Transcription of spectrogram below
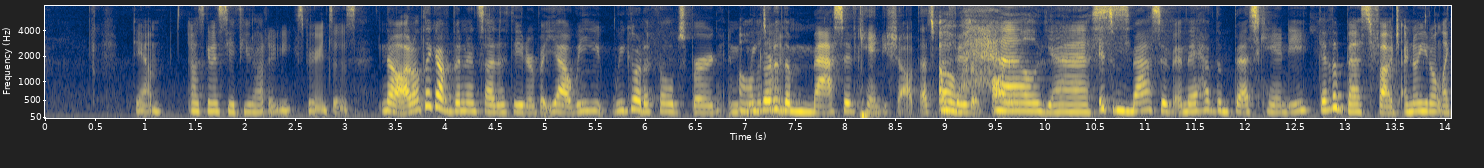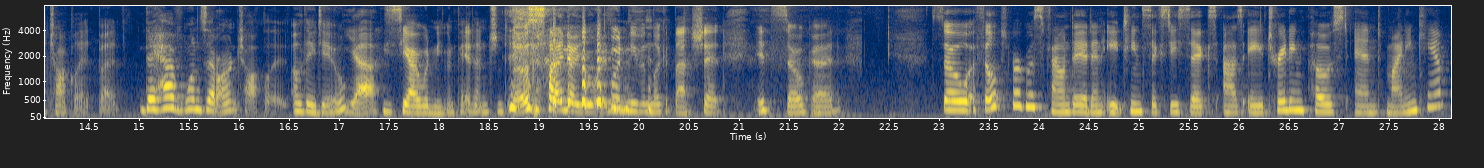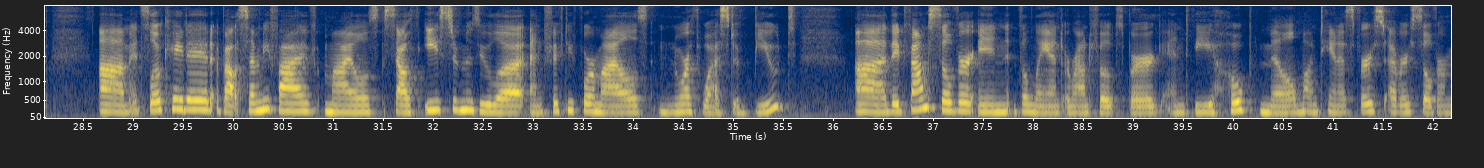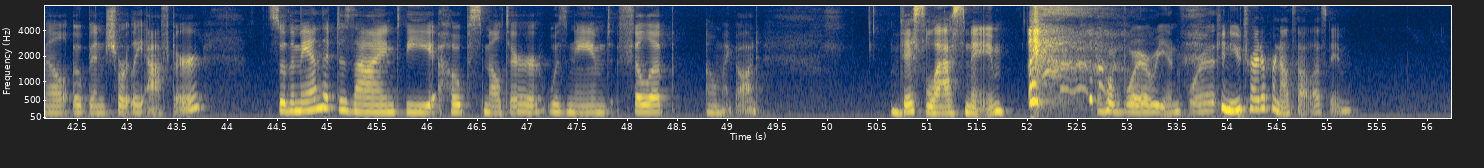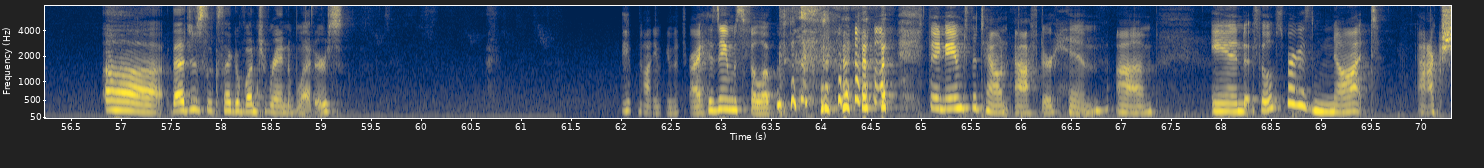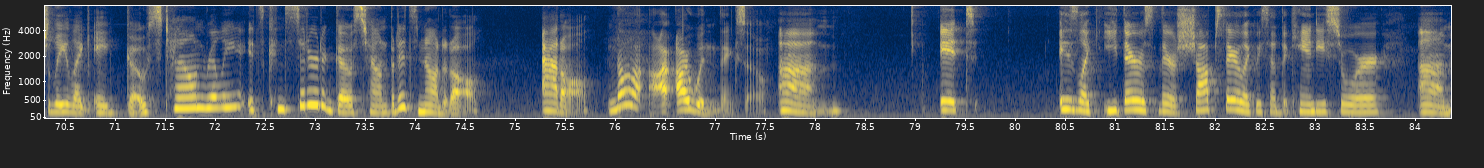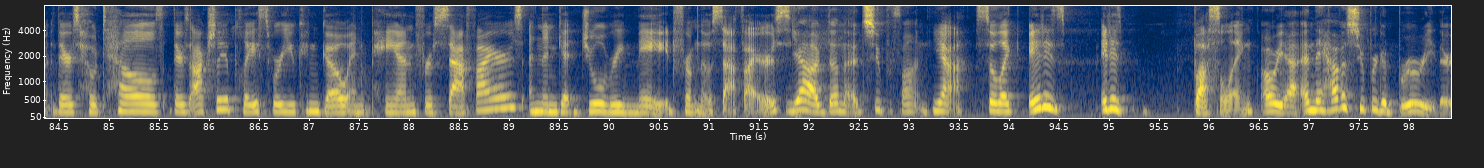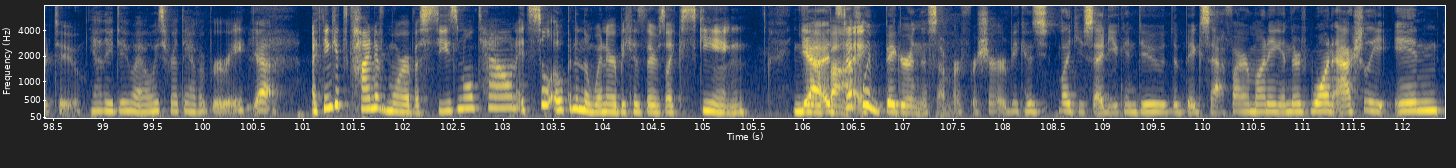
Damn. I was gonna see if you had any experiences. No, I don't think I've been inside the theater, but yeah, we we go to Philipsburg and All we go to the massive candy shop. That's my oh favorite part. hell yes! It's massive and they have the best candy. they have the best fudge. I know you don't like chocolate, but They have ones that aren't chocolate. oh, they do. Yeah. You see, I wouldn't even pay attention to those. I know you wouldn't. wouldn't even look at that shit. It's so good. So, Philipsburg was founded in 1866 as a trading post and mining camp. Um, it's located about 75 miles southeast of Missoula and 54 miles northwest of Butte. Uh, they'd found silver in the land around Philipsburg, and the Hope Mill, Montana's first ever silver mill, opened shortly after. So the man that designed the Hope smelter was named Philip. Oh my God. This last name. Oh boy, are we in for it? Can you try to pronounce that last name? Uh, that just looks like a bunch of random letters. I'm not even gonna try. His name was Philip. they named the town after him. Um, and Philipsburg is not actually like a ghost town, really. It's considered a ghost town, but it's not at all. At all. No, I, I wouldn't think so. um it is like there's there's shops there like we said the candy store um there's hotels there's actually a place where you can go and pan for sapphires and then get jewelry made from those sapphires. Yeah, I've done that. It's super fun. yeah. So like it is it is bustling. Oh yeah, and they have a super good brewery there too. yeah they do. I always forget they have a brewery. Yeah. i think it's kind of more of a seasonal town. It's still open in the winter because there's like skiing Yeah, it's definitely bigger in the summer for sure because, like you said, you can do the big sapphire mining, and there's one actually in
